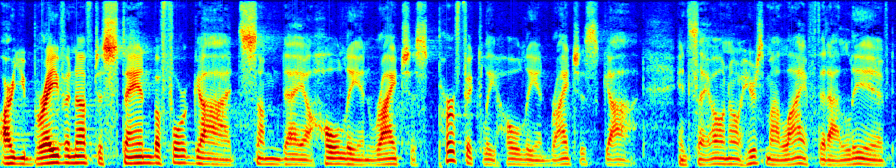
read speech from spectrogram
are you brave enough to stand before God someday, a holy and righteous, perfectly holy and righteous God, and say, Oh no, here's my life that I lived.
